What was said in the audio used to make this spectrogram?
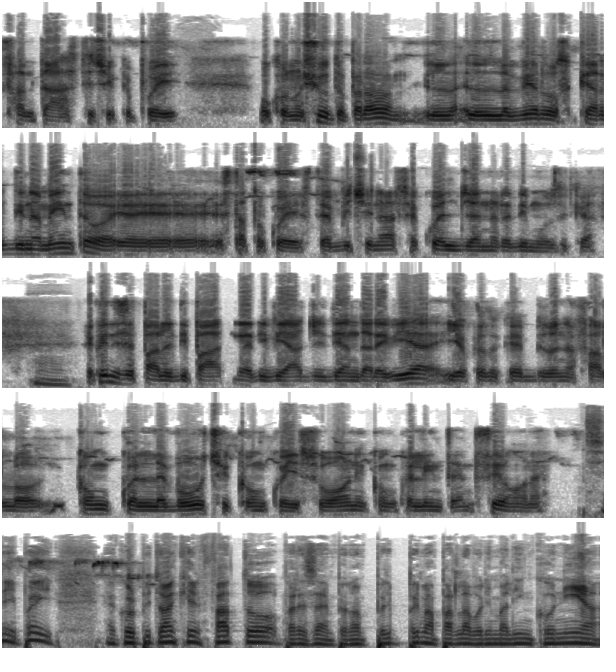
fantastici che poi ho conosciuto, però il, il vero scardinamento è, è, stato questo, è avvicinarsi a quel genere di musica. Mm. E quindi se parli di patria, di viaggi, di andare via, io credo che bisogna farlo con quelle voci, con quei suoni, con quell'intenzione. Sì, poi mi ha colpito anche il fatto, per esempio, no? prima parlavo di malinconia,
